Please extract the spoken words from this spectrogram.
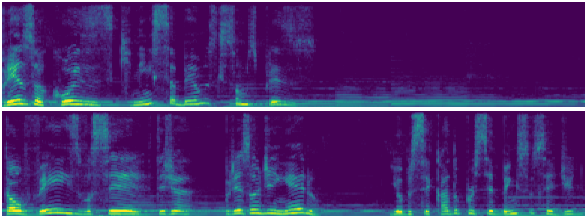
preso a coisas que nem sabemos que somos presos. Talvez você esteja preso ao dinheiro e obcecado por ser bem-sucedido.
